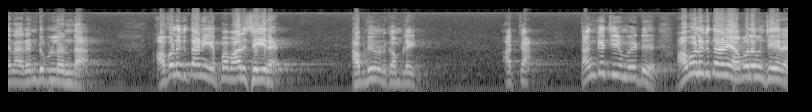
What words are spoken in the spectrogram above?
ஏன்னா ரெண்டு பிள்ளை இருந்தா. அவளுக்கு தான் நீ எப்போ பாரு செய்கிற அப்படின்னு ஒரு கம்ப்ளைண்ட் அக்கா தங்கச்சியும் போயிட்டு அவளுக்கு தான் நீ அவ்வளவும் செய்கிற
